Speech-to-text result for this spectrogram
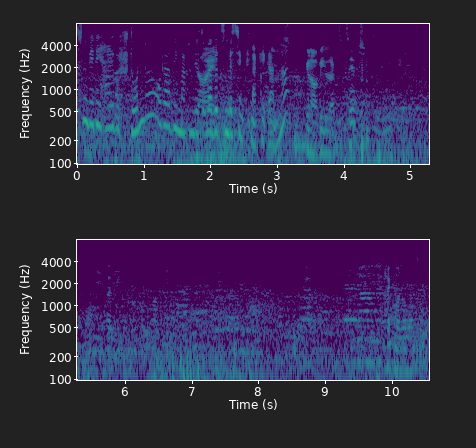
nutzen wir die halbe Stunde oder wie machen wir es? Oder wird es ein bisschen knackiger, ne? Genau, wie gesagt, so 10, 15 Minuten. Die halbe Stunde. Check mal noch ganz kurz.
